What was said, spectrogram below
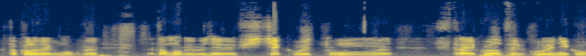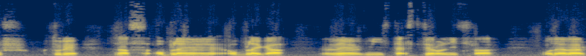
ktokolwiek mógłby, to mógłby być, nie wiem, wściekły tłum strajkujących górników, który nas oble, oblega w Ministerstwie Rolnictwa, whatever,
